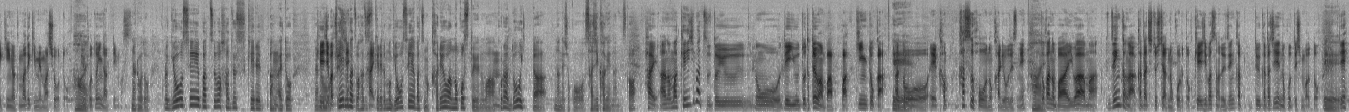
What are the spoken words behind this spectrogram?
ー金額まで決めましょうとはい。いうことになっています。なるほど。これ行政罰は外すけれどあ、うん。えっと刑事罰ね。刑事罰は外すけれども、行政罰の過料は残すというのは、うん。これはどういったなんでしょうこうさじ加減なんですか？はい。あのまあ、刑事罰というのでいうと例えば罰罰金とか、ええ。あと、えーか課す方の過料ですね、はい。とかの場合は、まあ、前科が形としては残ると。刑事罰なので前科という形で残ってしまうと。ええ。で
